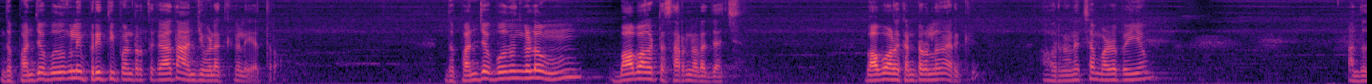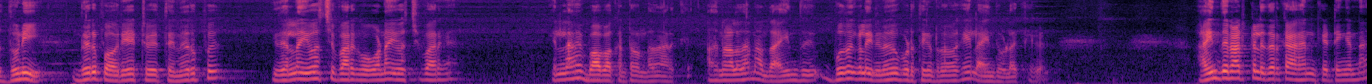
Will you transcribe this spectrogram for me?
இந்த பஞ்சபூதங்களையும் பிரீத்தி பண்ணுறதுக்காக தான் அஞ்சு விளக்குகள் ஏற்றுறோம் இந்த பஞ்சபூதங்களும் பாபா கிட்ட சரணடைஞ்சாச்சு பாபாவோட கண்ட்ரோலில் தான் இருக்குது அவர் நினச்சா மழை பெய்யும். அந்த துணி நெருப்பு அவர் ஏற்றி வைத்த நெருப்பு. இதெல்லாம் யோசித்து பாருங்கள் ஒவ்வொன்றா யோசித்து பாருங்கள் எல்லாமே பாபா கண்ட்ரோலில் தான் இருக்குது அதனால தான் அந்த ஐந்து பூதங்களை நினைவுபடுத்துகின்ற வகையில் ஐந்து விளக்குகள். ஐந்து நாட்கள் எதற்காகன்னு கேட்டிங்கன்னா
